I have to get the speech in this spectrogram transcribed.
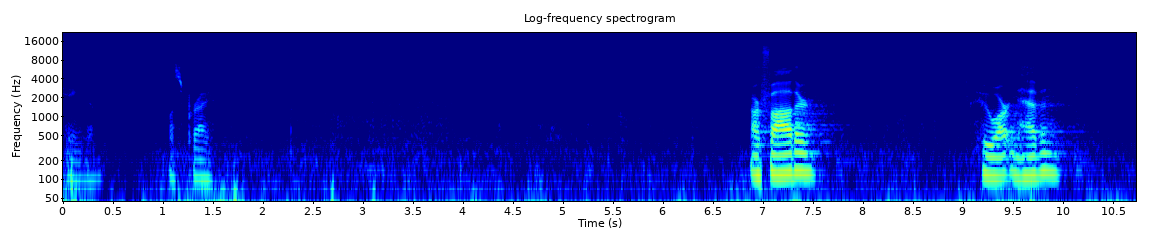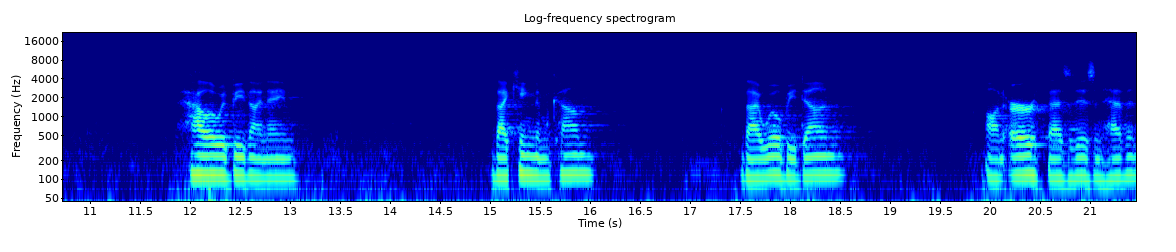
kingdom. Let's pray. Our Father, who art in heaven, hallowed be thy name. Thy kingdom come, thy will be done on earth as it is in heaven.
